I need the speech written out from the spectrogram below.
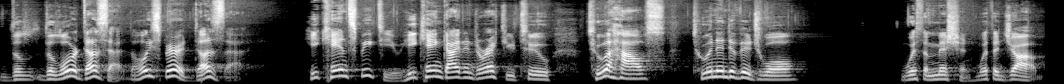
The, the Lord does that. The Holy Spirit does that. He can speak to you. He can guide and direct you to, to a house, to an individual with a mission, with a job.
